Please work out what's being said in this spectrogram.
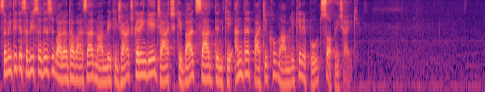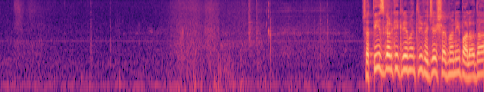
समिति के सभी सदस्य बालौदा बाज़ार मामले की जाँच करेंगे। जाँच के बाद सात दिन के अंदर पार्टी को मामले की रिपोर्ट सौंपी जाएगी। छत्तीसगढ़ के गृह मंत्री विजय शर्मा ने बालौदा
